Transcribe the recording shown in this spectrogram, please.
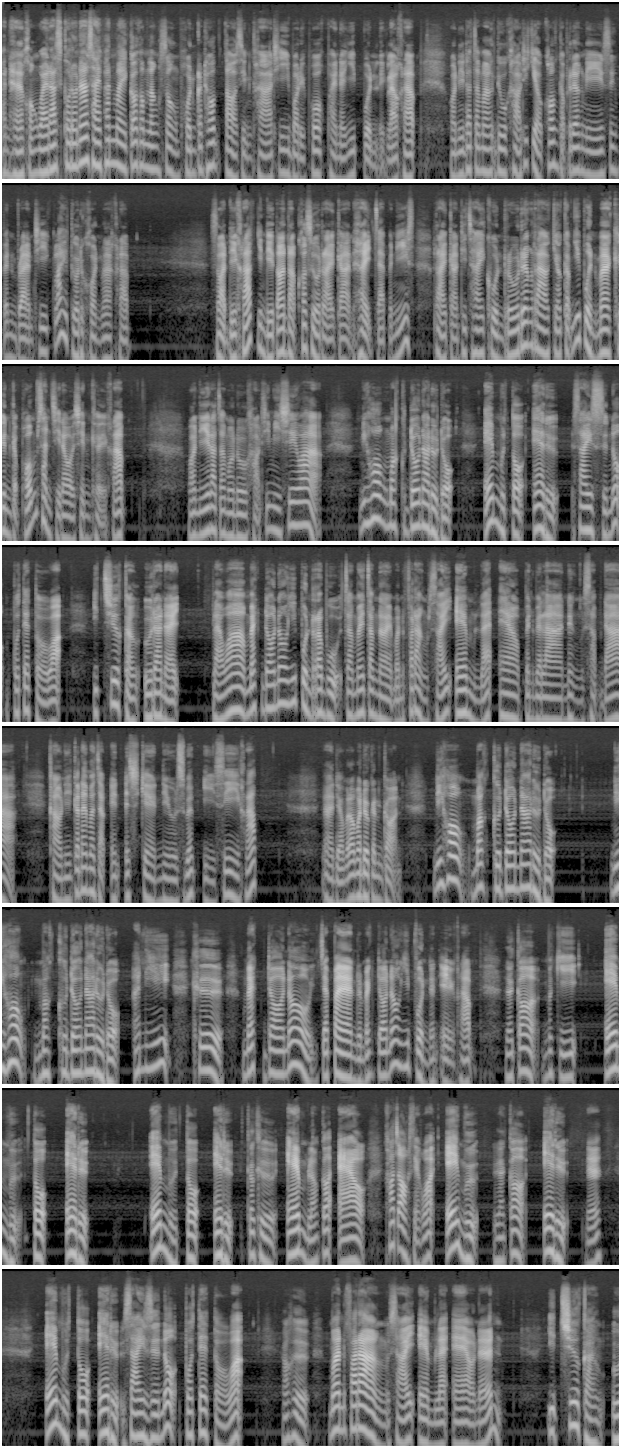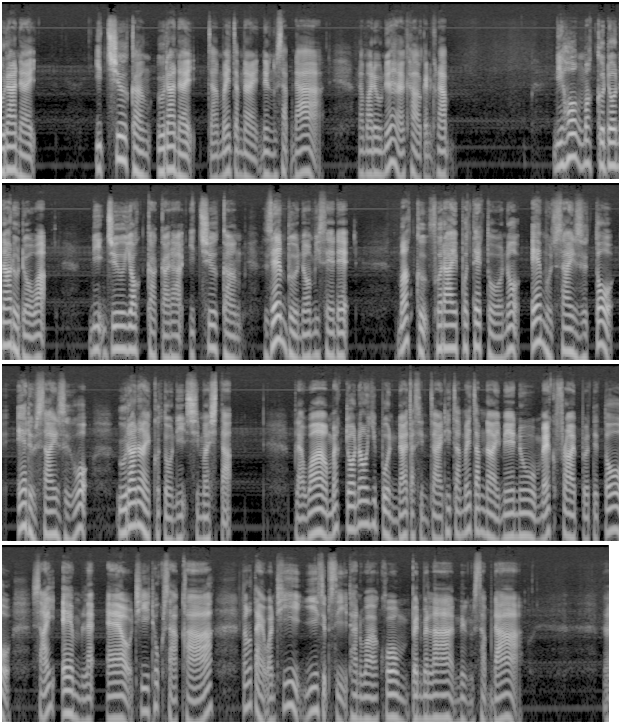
ปัญหาของไวรัสโคโรนาสายพันธุ์ใหม่ก็กำลังส่งผลกระทบต่อสินค้าที่บริโภคภายในญี่ปุ่นอีกแล้วครับ วันนี้เราจะมาดูข่าวที่เกี่ยวข้องกับเรื่องนี้ ซึ่งเป็นแบรนด์ที่ใกล้ตัวทุกคนมากครับ สวัสดีครับ ยินดีต้อนรับเข้าสู่รายการให้ Japanese รายการที่จะให้คุณรู้เรื่องราวเกี่ยวกับญี่ปุ่นมากขึ้นกับผมซันชิโดเช่นเคยครับ วันนี้เราจะมาดูข่าวที่มีชื่อว่านิฮงมักโดนารุโ M to L size no potato นโ1ชื่อกังอุระไนแปลว่าแมคโดนัลล์ญี่ปุ่นระบุจะไม่จำหน่ายมันฝรั่งไซส์ M และ L เป็นเวลา 1 สัปดาห์ ข่าวนี้ก็ได้มาจาก NHK News Web Easy ครับ เดี๋ยวเรามาดูกันก่อนนิฮงมักกุโดนารุโดนิฮงมักกุโดนารุโดอันนี้คือแมคโดนัลล์ญี่ปุ่นหรือแมคโดนัลล์ญี่ปุ่นนั่นเองครับ แล้วก็เมื่อกี้ M โต L M โต L ก็คือ M แล้วก็ L เขาจะออกเสียงว่า M แล้วก็ L นะ M โต L ไซส์โนโปเตโตวะก็คือมันฝรั่งไซส์ M และ L นั้นอิชูกังอุระไนอิชูกังอุระไนจะไม่จำหน่าย 1 สัปดาห์ เรามาดูเนื้อหาข่าวกันครับ日本マクドナルドは24日から1週間全部の店で マックフライポテトの M サイズと L サイズを売らないことにしましたแปลว่าแมคโดนัลล์ญี่ปุ่นได้ตัดสินใจที่จะไม่จำหน่ายเมนู Mac Fry Potato ไซส์ M และ L ที่ทุกสาขา ตั้งแต่วันที่ 24 ธันวาคม เป็นเวลา 1 สัปดาห์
